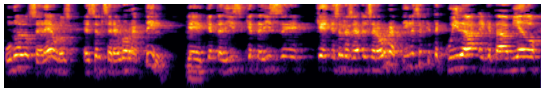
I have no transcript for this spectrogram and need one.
uno de los cerebros es el cerebro reptil, que, que te dice, que te dice, que es el, el, cerebro reptil es el que te cuida, el que te da miedo,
